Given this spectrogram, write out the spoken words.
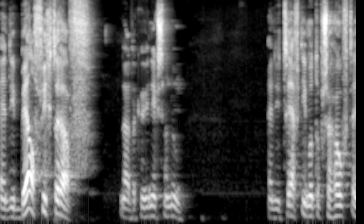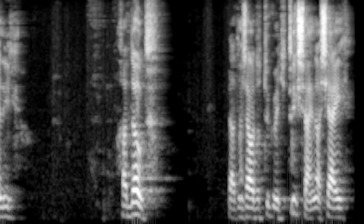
en die bel vliegt eraf. Nou, daar kun je niks aan doen. En die treft iemand op zijn hoofd en die gaat dood. Ja, dan zou het natuurlijk een beetje triest zijn als jij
